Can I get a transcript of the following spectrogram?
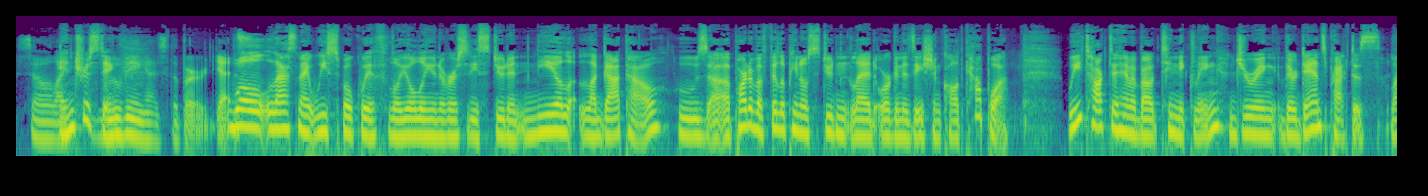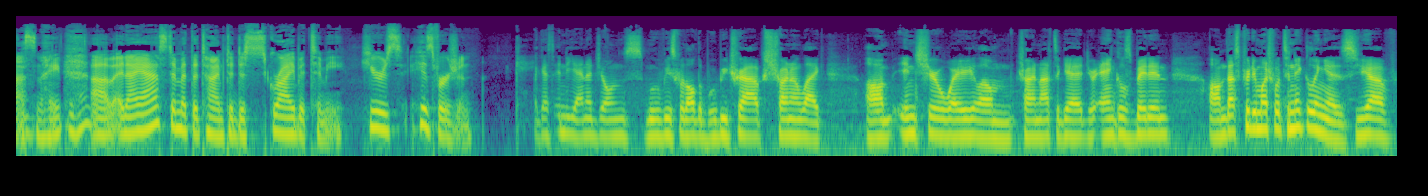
So, like Interesting. moving as the bird. Yes. Well, last night we spoke with Loyola University student Neil Lagatao, who's a part of a Filipino student led organization called Kapwa. We talked to him about tinikling during their dance practice last night, mm-hmm. um, and I asked him at the time to describe it to me. Here's his version. I guess Indiana Jones movies with all the booby traps, trying to like um, inch your way, um, try not to get your ankles bitten. Um, that's pretty much what tinikling is. You have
